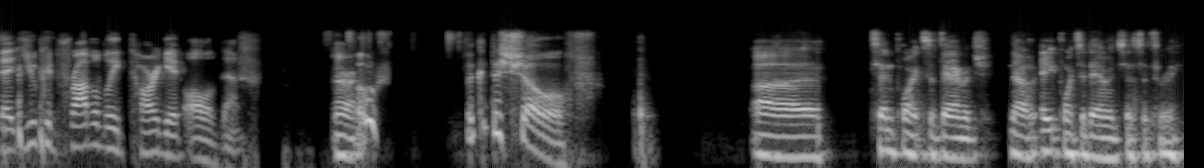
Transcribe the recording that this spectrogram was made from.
that you could probably target all of them. all right. Oh, look at this show off. Uh, ten points of damage. No, eight points of damage. That's a three.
